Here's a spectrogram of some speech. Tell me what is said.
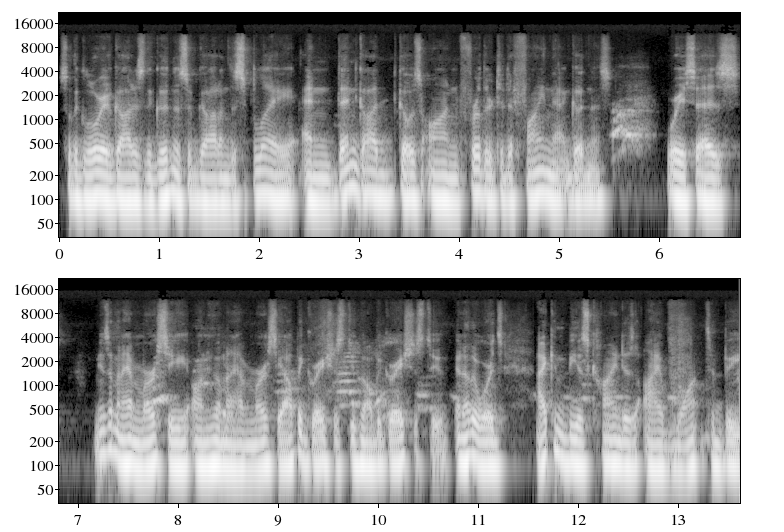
So the glory of God is the goodness of God on display, and then God goes on further to define that goodness, where He says, "Means I'm going to have mercy on who I'm going to have mercy. I'll be gracious to who I'll be gracious to." In other words, I can be as kind as I want to be.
